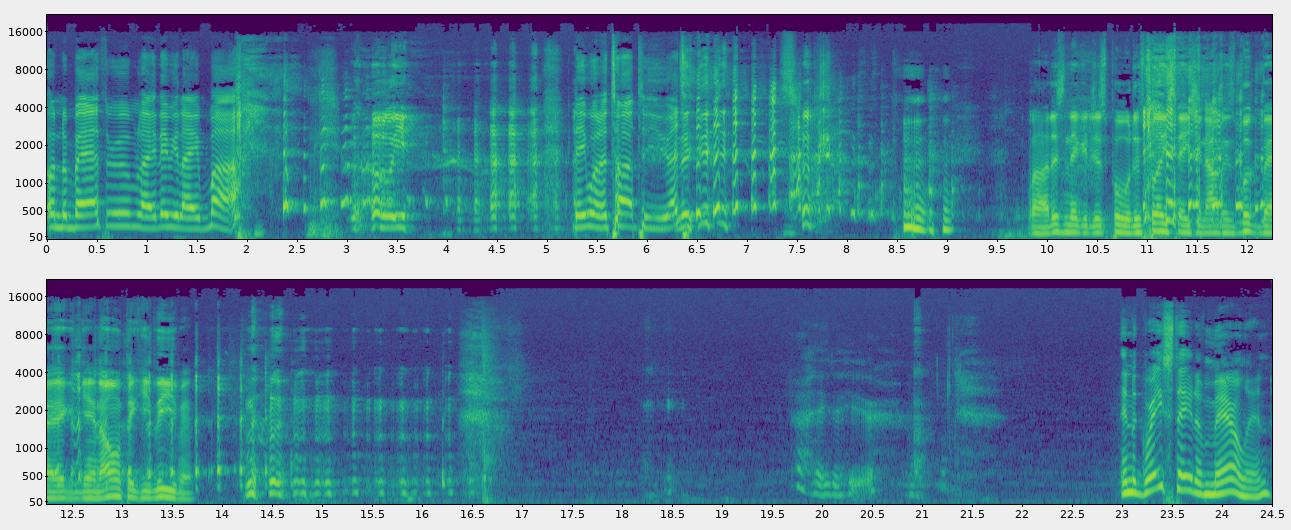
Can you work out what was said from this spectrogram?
on the bathroom? Like they be like, Ma, Oh yeah. they want to talk to you. Wow, this nigga just pulled his PlayStation out of his book bag again. I don't think he leaving. I hate it here. In the great state of Maryland,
